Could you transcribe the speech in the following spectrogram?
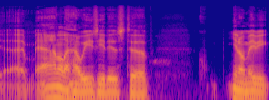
Uh, I don't know how easy it is to, you know, maybe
